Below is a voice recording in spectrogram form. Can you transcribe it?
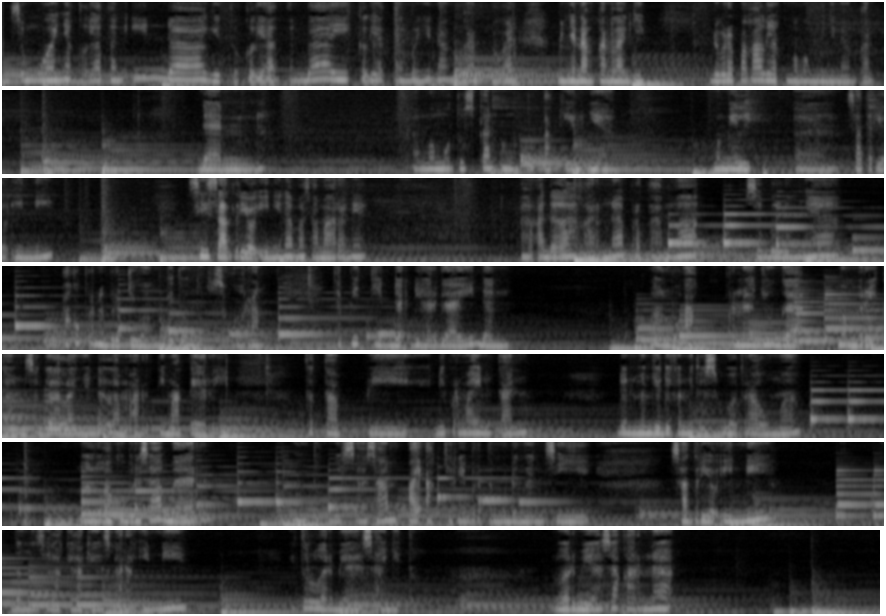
Semuanya kelihatan indah gitu kelihatan baik kelihatan menyenangkan tuh kan menyenangkan lagi. Udah berapa kali aku ngomong menyenangkan? Dan uh, memutuskan untuk akhirnya memilih uh, Satrio ini. Si Satrio ini nama samarannya uh, adalah karena pertama sebelumnya aku pernah berjuang gitu untuk seseorang tapi tidak dihargai dan lalu aku pernah juga memberikan segalanya dalam arti materi tetapi dipermainkan dan menjadikan itu sebuah trauma. Lalu aku bersabar untuk bisa sampai akhirnya bertemu dengan si Satrio ini dengan si laki-laki yang sekarang ini itu luar biasa gitu. Luar biasa karena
